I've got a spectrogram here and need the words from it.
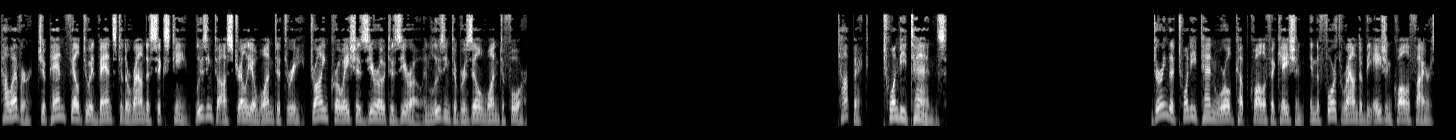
However, Japan failed to advance to the round of 16, losing to Australia 1–3, drawing Croatia 0–0 and losing to Brazil 1–4. 2010s. During the 2010 World Cup qualification, in the fourth round of the Asian qualifiers,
